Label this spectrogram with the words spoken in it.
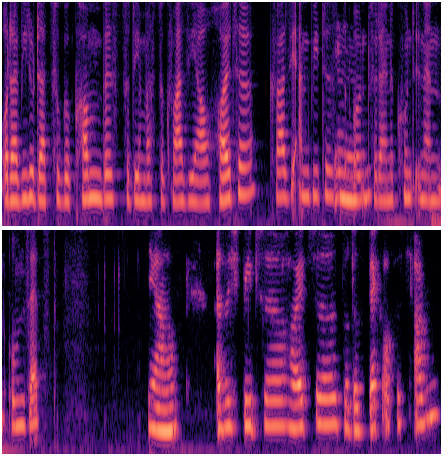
oder wie du dazu gekommen bist, zu dem, was du quasi ja auch heute quasi anbietest Mhm. und für deine KundInnen umsetzt? Ja, also ich biete heute so das Backoffice an,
